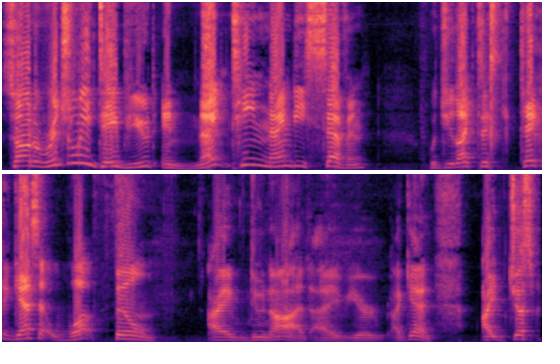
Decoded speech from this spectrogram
so it originally debuted in 1997. Would you like to take a guess at what film? I do not. I you're again. I just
